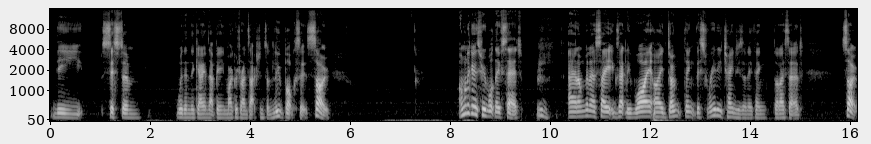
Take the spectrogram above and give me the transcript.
the system within the game, that being microtransactions and loot boxes. So, I'm going to go through what they've said, and I'm going to say exactly why I don't think this really changes anything that I said. So,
